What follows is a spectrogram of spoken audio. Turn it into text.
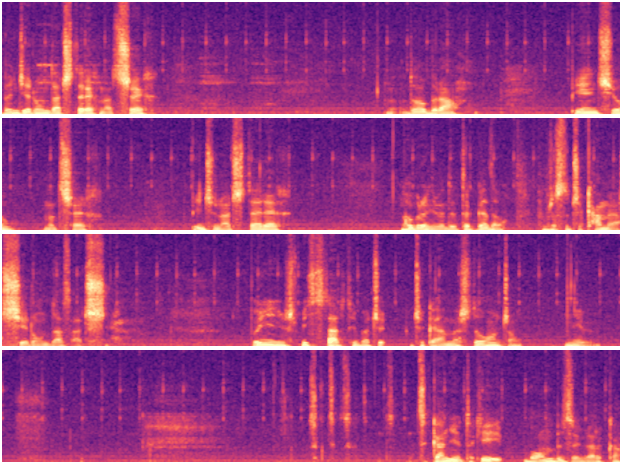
Będzie runda 4 na 3. No, dobra. 5 na 3. 5 na 4. Dobra, nie będę tak gadał. Po prostu czekamy, aż się runda zacznie. Powinien już być start, chyba czy, czekałem, aż dołączą. Nie wiem. Cyk, cyk, cyk, cyk. Cykanie takiej bomby, zegarka.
